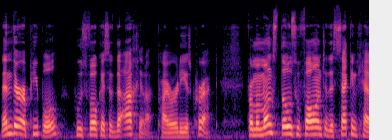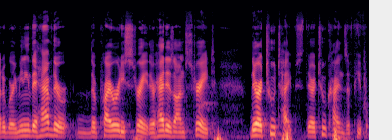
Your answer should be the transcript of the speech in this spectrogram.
Then there are people whose focus is the akhirah. Priority is correct. From amongst those who fall into the second category, meaning they have their, their priorities straight, their head is on straight, there are two types. There are two kinds of people.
